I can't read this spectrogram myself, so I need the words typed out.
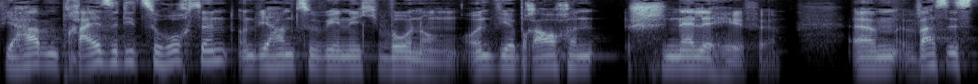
wir haben Preise, die zu hoch sind und wir haben zu wenig Wohnungen und wir brauchen schnelle Hilfe. Ähm, was ist,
